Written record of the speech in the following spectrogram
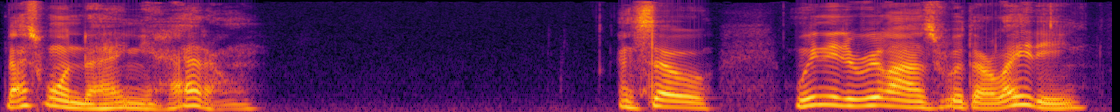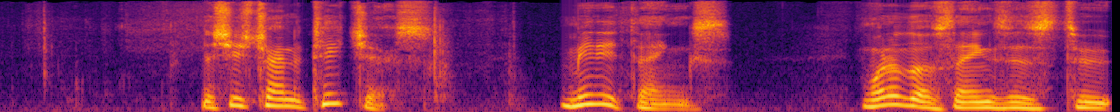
That's one to hang your hat on. And so we need to realize with Our Lady that she's trying to teach us many things. One of those things is to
